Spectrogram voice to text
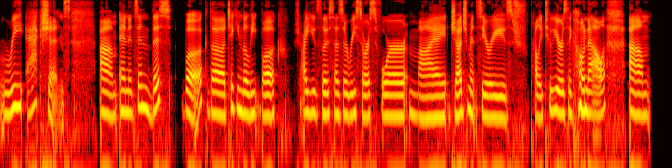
reactions? Um, and it's in this book, the Taking the Leap book, I use this as a resource for my judgment series probably two years ago now. Um,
